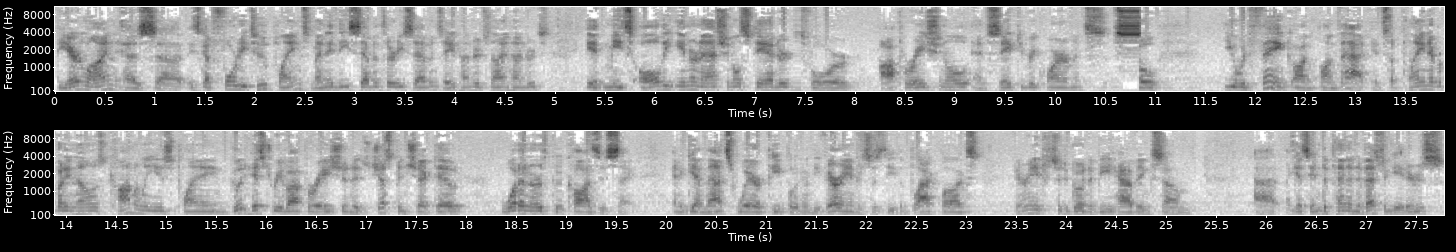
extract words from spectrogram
The airline has uh, it's got 42 planes, many of these 737s, 800s, 900s. It meets all the international standards for operational and safety requirements. So you would think on, on that, it's a plane everybody knows, commonly used plane, good history of operation, it's just been checked out. What on earth could cause this thing? And again, that's where people are going to be very interested to see the black box, very interested in going to be having some, uh, I guess, independent investigators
